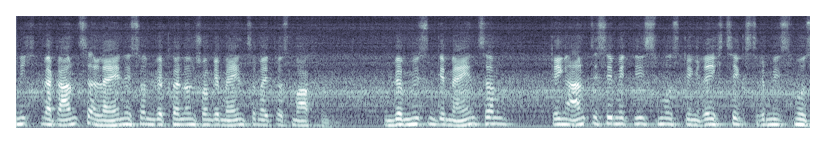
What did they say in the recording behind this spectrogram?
nicht mehr ganz alleine, sondern wir können schon gemeinsam etwas machen. Und wir müssen gemeinsam gegen Antisemitismus, gegen Rechtsextremismus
